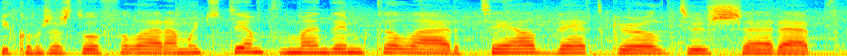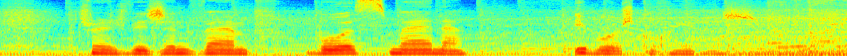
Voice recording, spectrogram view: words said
E como já estou a falar há muito tempo, mandem-me calar. Tell that girl to shut up. Transvision Vamp, boa semana e boas corridas.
